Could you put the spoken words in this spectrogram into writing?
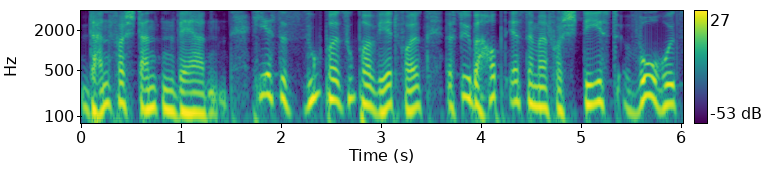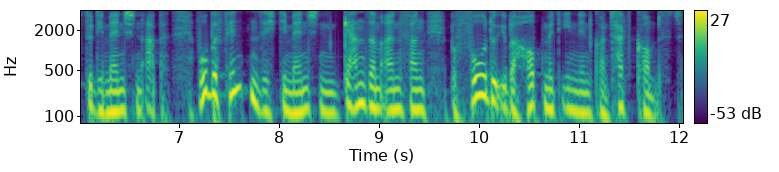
dann verstanden werden. Hier ist es super, super wertvoll, dass du überhaupt erst einmal verstehst, wo holst du die Menschen ab? Wo befinden sich die Menschen ganz am Anfang? Bevor du überhaupt mit ihnen in Kontakt kommst.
